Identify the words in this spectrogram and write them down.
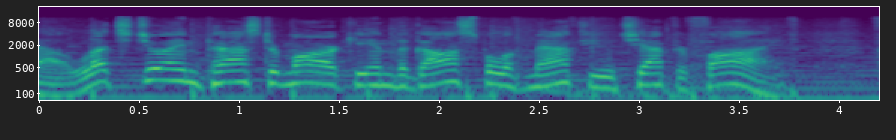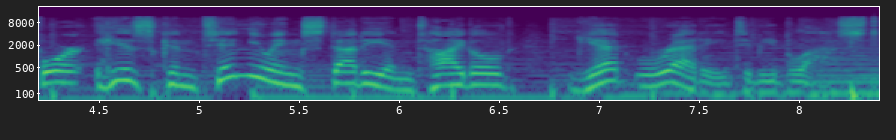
Now, let's join Pastor Mark in the Gospel of Matthew, chapter 5, for his continuing study entitled, Get Ready to be Blessed.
